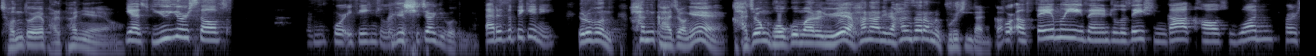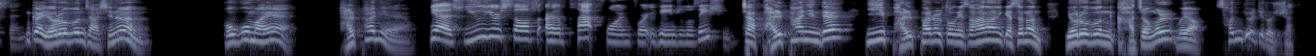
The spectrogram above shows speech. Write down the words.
전도의 발판이에요. Yes, you yourselves for 그게 evangelism. 시작이거든요. That is the beginning. 여러분 한 가정에 가정 복음화를 위해 하나님이 한 사람을 부르신다니까. For a family evangelization, God calls one person. 그러니까 여러분 자신은 복음화의 발판이에요. Yes, you yourselves are the platform for evangelization. 자, 발판인데 이 발판을 통해서 하나님께서는 여러분 가정을 뭐야? 선교지로 주셨다.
